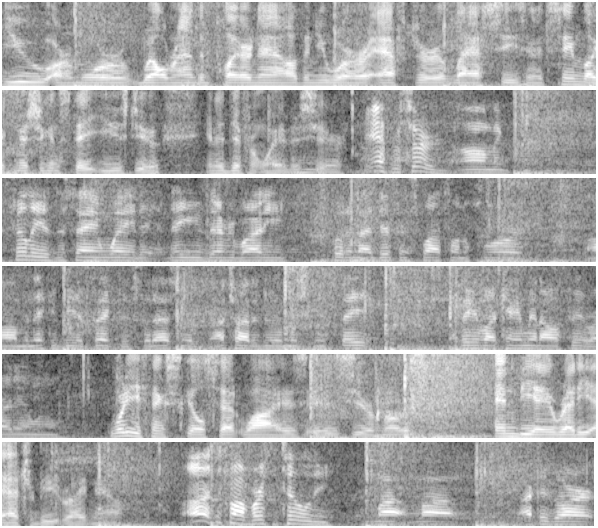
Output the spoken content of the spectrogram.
you are a more well-rounded player now than you were after last season? It seemed like Michigan State used you in a different way this year. Yeah, for sure. Um, Philly is the same way. They, they use everybody, put them at different spots on the floor, um, and they can be effective. So that's what I try to do at Michigan State. I think if I came in, I would fit right in with them. What do you think skill set wise is your most NBA ready attribute right now? Uh, just my versatility. My, my, I could guard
